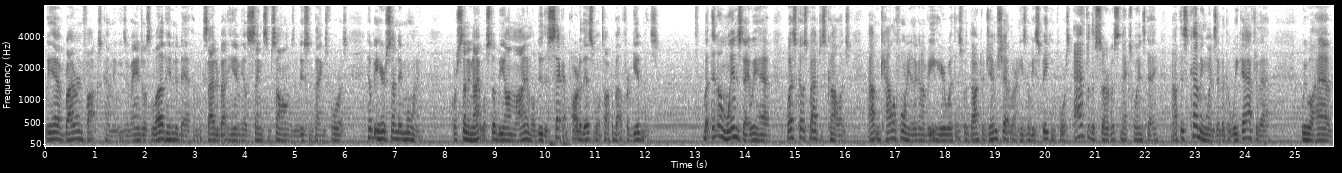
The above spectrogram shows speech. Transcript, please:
we have Byron Fox coming. He's evangelist. Love him to death. I'm excited about him. He'll sing some songs and do some things for us. He'll be here Sunday morning. Course, Sunday night we'll still be online and we'll do the second part of this and we'll talk about forgiveness. But then on Wednesday, we have West Coast Baptist College out in California. They're going to be here with us with Dr. Jim Schettler, and he's going to be speaking for us after the service next Wednesday. Not this coming Wednesday, but the week after that we will have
